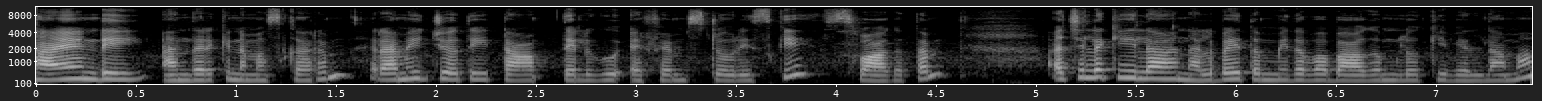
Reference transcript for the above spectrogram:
హాయ్ అండి అందరికీ నమస్కారం. రమేష్ జ్యోతి టాప్ తెలుగు ఎఫ్ఎం స్టోరీస్కి స్వాగతం. అచలకీల నలభై తొమ్మిదవ భాగంలోకి వెళ్దామా?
